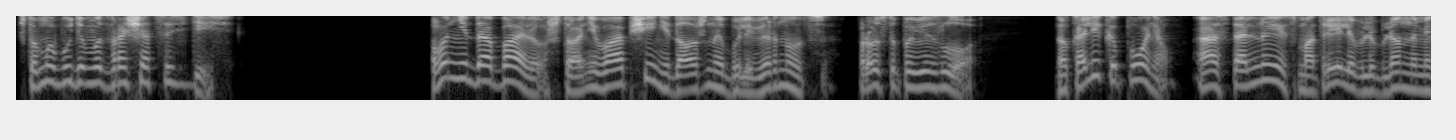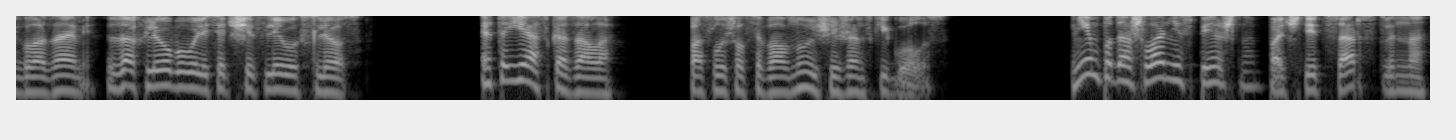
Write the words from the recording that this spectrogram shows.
что мы будем возвращаться здесь?» Он не добавил, что они вообще не должны были вернуться, просто повезло. Но Калика понял, а остальные смотрели влюбленными глазами, захлебывались от счастливых слез. «Это я сказала», — послышался волнующий женский голос. К ним подошла неспешно, почти царственно,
